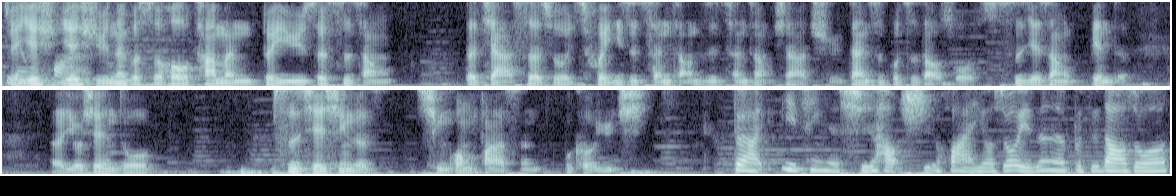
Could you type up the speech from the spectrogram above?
所以也许也许那个时候他们对于这市场的假设说会一直成长，一直成长下去，但是不知道说世界上变得呃有些很多世界性的情况发生，不可预期。对啊，疫情也时好时坏，有时候也真的不知道说。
